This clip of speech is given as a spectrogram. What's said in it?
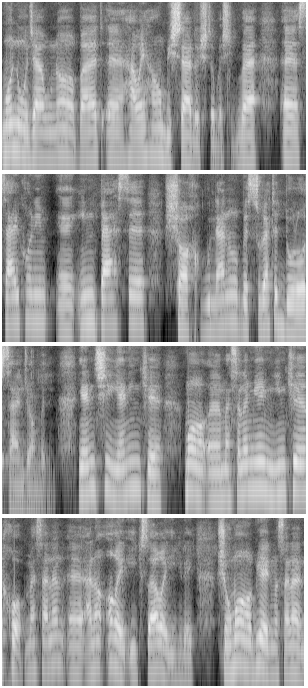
ما نوجوانا باید هوای همون بیشتر داشته باشیم و سعی کنیم این بحث شاخ بودن رو به صورت درست انجام بدیم. یعنی چی؟ یعنی اینکه ما مثلا میایم میگیم که خب مثلا الان آقای ایکس و آقای ایگرگ شما بیاید مثلا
